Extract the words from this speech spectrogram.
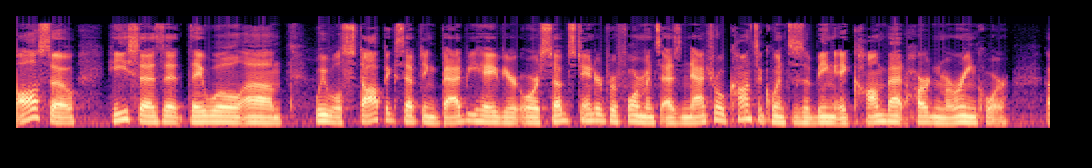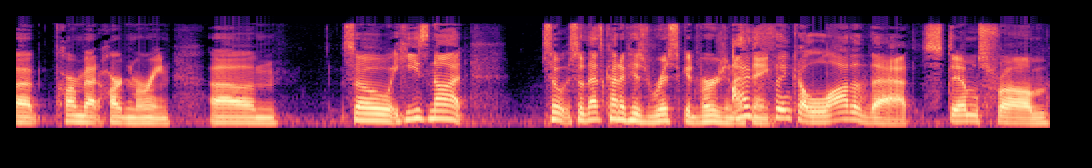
Also, he says that they will, um, we will stop accepting bad behavior or substandard performance as natural consequences of being a combat hardened Marine Corps, uh, combat hardened Marine. Um, so he's not. So, so that's kind of his risk aversion, I, I think. a lot of that stems from,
